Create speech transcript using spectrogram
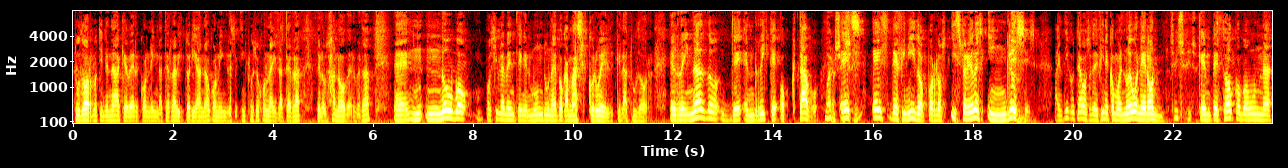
Tudor no tiene nada que ver con la Inglaterra victoriana o con incluso con la Inglaterra de los Hanover, ¿verdad? Eh, no hubo posiblemente en el mundo una época más cruel que la Tudor. El reinado de Enrique VIII es, es definido por los historiadores ingleses. A Enrique VIII se le define como el nuevo Nerón, que empezó como una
